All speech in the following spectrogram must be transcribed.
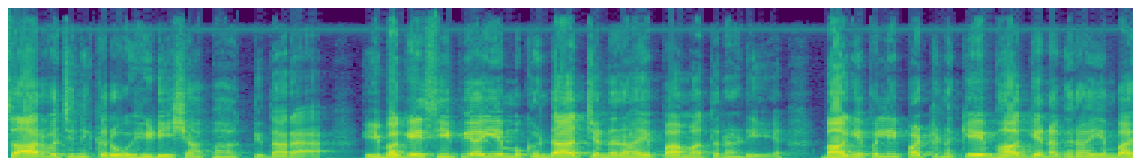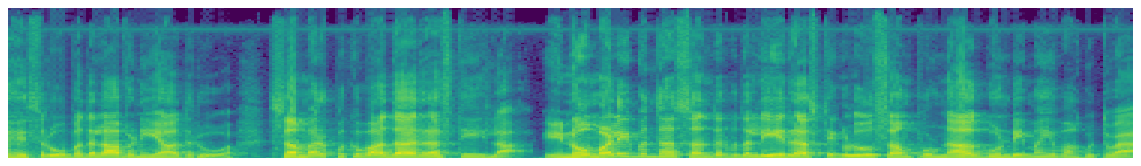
ಸಾರ್ವಜನಿಕರು ಹಿಡಿ ಶಾಪ ಹಾಕ್ತಿದ್ದಾರೆ. ಈ ಬಗ್ಗೆ ಸಿಪಿಐಎಂ ಮುಖಂಡ ಚನ್ನರಾಯಪ್ಪ ಮಾತನಾಡಿ, ಬಾಗೇಪಲ್ಲಿ ಪಟ್ಟಣಕ್ಕೆ ಭಾಗ್ಯನಗರ ಎಂಬ ಹೆಸರು ಬದಲಾವಣೆಯಾದರೂ ಸಮರ್ಪಕವಾದ ರಸ್ತೆ ಇಲ್ಲ. ಇನ್ನು ಮಳೆ ಬಂದ ಸಂದರ್ಭದಲ್ಲಿ ರಸ್ತೆಗಳು ಸಂಪೂರ್ಣ ಗುಂಡಿಮಯವಾಗುತ್ತವೆ.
